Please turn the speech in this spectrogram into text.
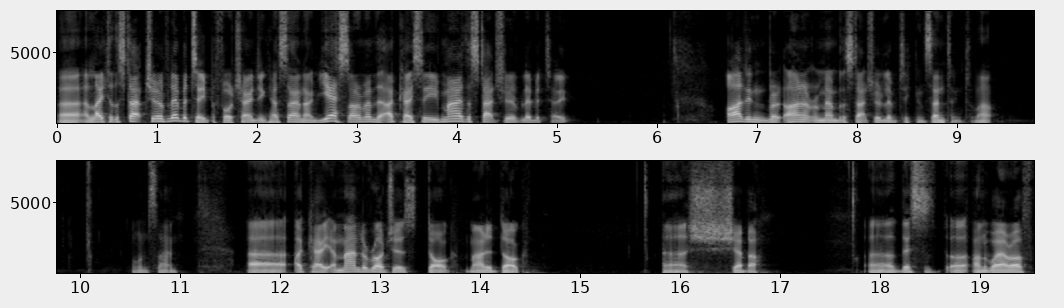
Uh, and later the Statue of Liberty before changing her surname. Yes, I remember that. Okay, so you married the Statue of Liberty. I didn't. Re- I don't remember the Statue of Liberty consenting to that. All I'm saying. Uh, okay, Amanda Rogers, dog, married a dog. Uh, Sheba. Uh, this uh, unaware of.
